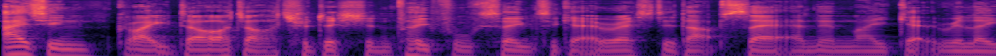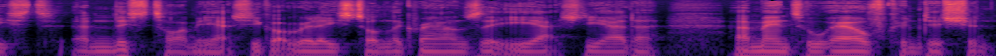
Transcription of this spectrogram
as in great Dada tradition, people seem to get arrested, upset, and then they get released. And this time he actually got released on the grounds that he actually had a, a mental health condition.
